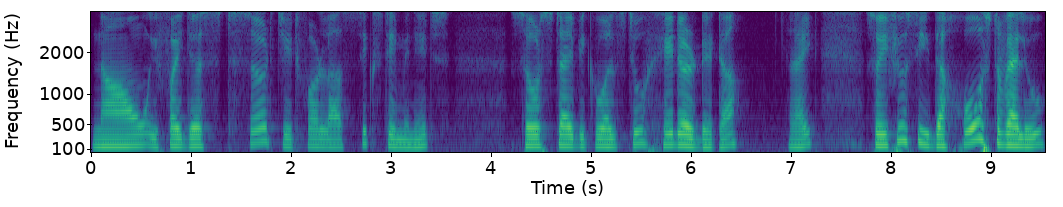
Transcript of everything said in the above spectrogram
Now if i just search it for last 60 minutes source type equals to header data right? So if you see the host value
